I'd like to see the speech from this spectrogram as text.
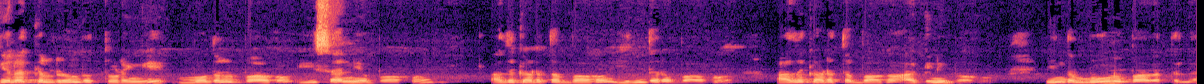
கிழக்கிலிருந்து தொடங்கி முதல் பாகம் ஈசான்ய பாகம் அதுக்கு அடுத்த பாகம் இந்திர பாகம் அதுக்கு அடுத்த பாகம் அக்னி பாகம். இந்த மூணு பாகத்தில்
